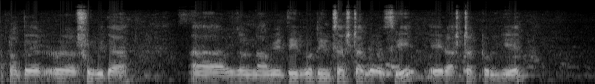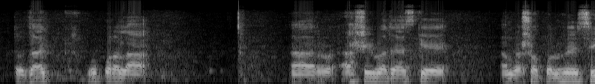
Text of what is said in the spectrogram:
আপনাদের সুবিধা জন্য আমি দীর্ঘদিন চেষ্টা করেছি এই রাস্টার টুল নিয়ে। তো যাক উপরালা আর আশীর্বাদে আজকে আমরা সফল হয়েছি।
